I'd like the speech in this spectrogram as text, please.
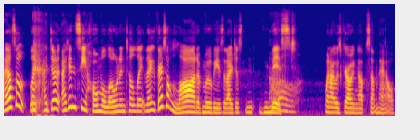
I also like I did I didn't see Home Alone until late. Like there's a lot of movies that I just n- missed Oh. when I was growing up somehow.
